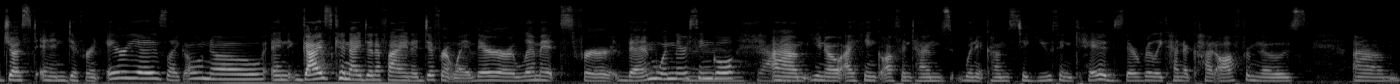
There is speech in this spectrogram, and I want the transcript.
just in different areas like oh no and guys can identify in a different way there are limits for them when they're mm, single yeah. um, you know i think oftentimes when it comes to youth and kids they're really kind of cut off from those um,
